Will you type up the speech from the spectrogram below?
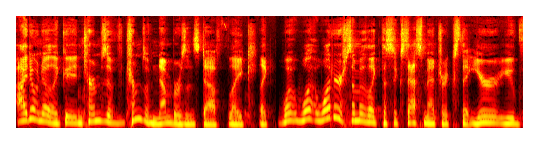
I don't know, like in terms of terms of numbers and stuff, like, like what, what, what are some of like the success metrics that you're, you've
